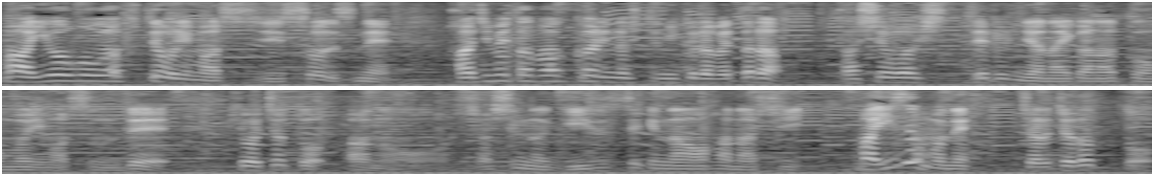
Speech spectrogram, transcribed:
まあ要望が来ておりますし、そうですね、始めたばっかりの人に比べたら多少は知ってるんじゃないかなと思いますんで、今日はちょっとあの写真の技術的なお話、まあ以前もね、ちょろちょろっと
